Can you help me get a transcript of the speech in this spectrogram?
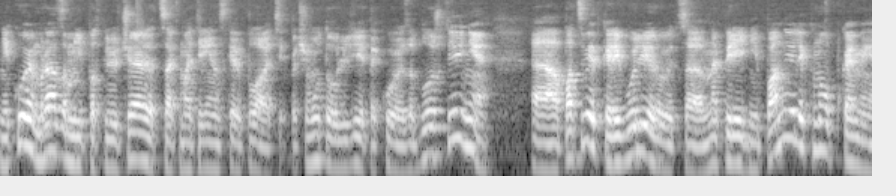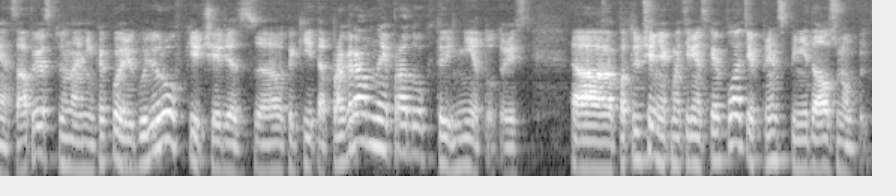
никоим разом не подключаются к материнской плате. Почему-то у людей такое заблуждение – подсветка регулируется на передней панели кнопками, соответственно, никакой регулировки через э, какие-то программные продукты нету. То есть э, подключение к материнской плате в принципе не должно быть.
